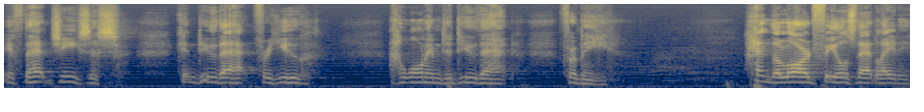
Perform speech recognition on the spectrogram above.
if that Jesus can do that for you, I want him to do that for me. And the Lord fills that lady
